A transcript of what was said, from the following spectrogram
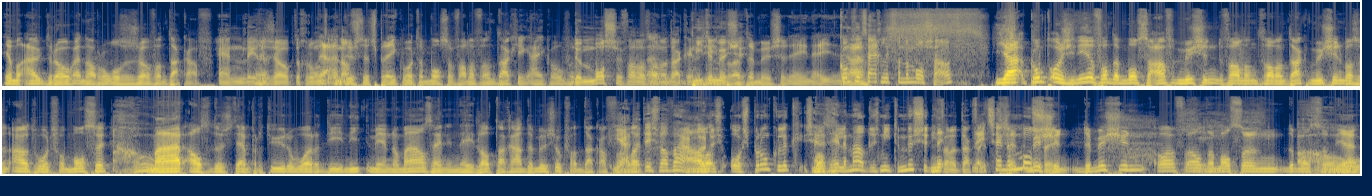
helemaal uitdrogen en dan rollen ze zo van het dak af. En liggen zo op de grond. Ja, en dus het spreekwoord, de mossen vallen van het dak ging eigenlijk over... de mossen vallen van het dak en niet de mussen. De mussen, nee, nee. Komt ja. het eigenlijk van de mossen af? Ja, komt origineel van de mossen af. Mussen van een, van een dak. Mussen was een oud woord voor mossen. Oh. Maar als er dus temperaturen worden die niet meer normaal zijn in Nederland, dan gaan de mussen ook van het dak afvallen. Ja, dat is wel waar. Maar dus oorspronkelijk zijn het helemaal dus niet de mussen die Nee, van het dak nee, vallen. Het zijn de mossen. Mussen. De mussen, ofwel de mossen. De mossen, Oh, ja.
